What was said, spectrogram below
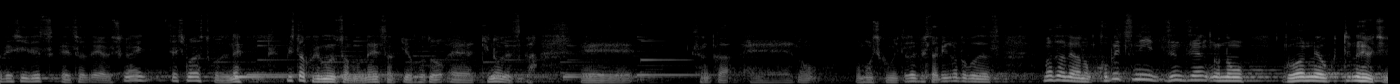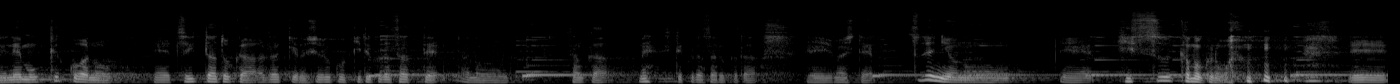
嬉しいです、えー、それではよろしくお願いいたします。ということでねミスターフルムーンさんもね先ほど、えー、昨日ですか、えー参加、えー、のお申し込みいただきましてありがとうございます。まだねあの個別に全然あのご案内送ってないうちにねもう結構あの、えー、ツイッターとかザッキーの収録を聞いてくださってあの参加ねしてくださる方、えー、いましてすでにあの、えー、必須科目の、え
